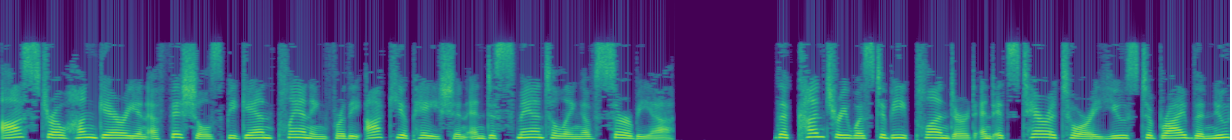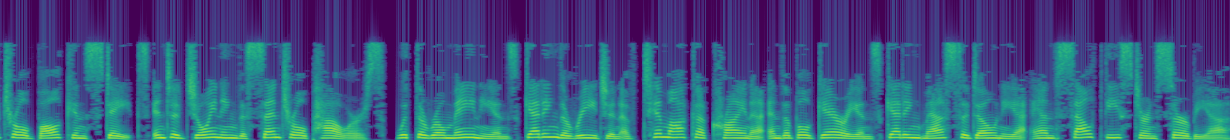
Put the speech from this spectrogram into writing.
Austro-Hungarian officials began planning for the occupation and dismantling of Serbia. The country was to be plundered and its territory used to bribe the neutral Balkan states into joining the Central Powers, with the Romanians getting the region of Timočka Krajina and the Bulgarians getting Macedonia and southeastern Serbia.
